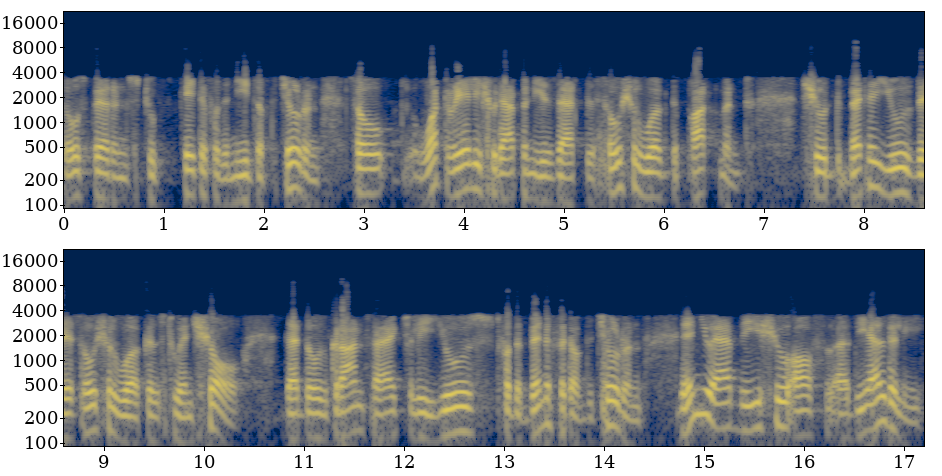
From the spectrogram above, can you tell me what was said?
those parents to cater for the needs of the children. So what really should happen is that the social work department should better use their social workers to ensure that those grants are actually used for the benefit of the children. Then you have the issue of uh, the elderly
